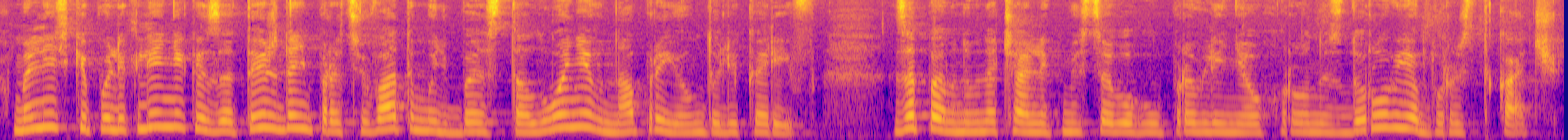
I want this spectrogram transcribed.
Хмельницькі поліклініки за тиждень працюватимуть без талонів на прийом до лікарів, запевнив начальник місцевого управління охорони здоров'я Борис Ткач.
